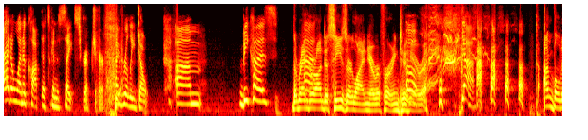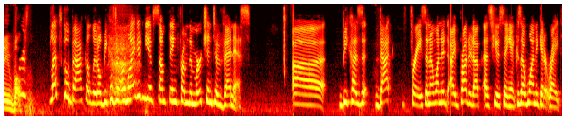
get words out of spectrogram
I don't want a cop that's going to cite scripture. I really don't. Um, because the render uh, onto Caesar line you're referring to oh, here, right? yeah. Unbelievable. First, let's go back a little because it reminded me of something from The Merchant of Venice. Uh, because that phrase, and I wanted, I brought it up as he was saying it because I want to get it right.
